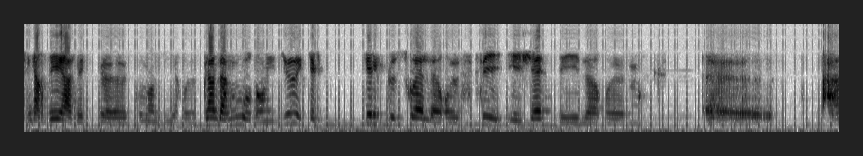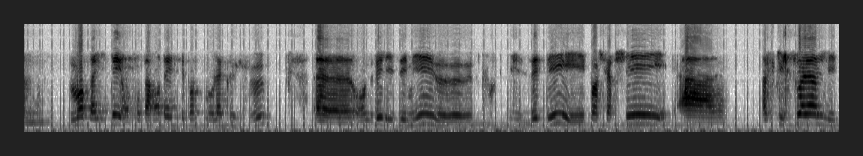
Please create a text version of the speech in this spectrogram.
regarder avec, euh, comment dire, euh, plein d'amour dans les yeux, et quel, quel que soit leur euh, fait et geste et leur euh, bah, mentalité, entre parenthèses, c'est pas ce mot-là que je veux, on devait les aimer pour ce étaient et pas chercher à, à ce qu'ils soient les,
